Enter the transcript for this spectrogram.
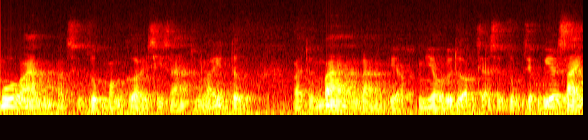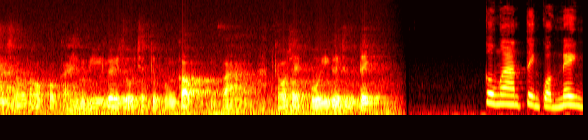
mua bán và sử dụng bóng cười si sa thuốc lá điện tử. Và thứ ba là việc nhiều đối tượng sẽ sử dụng rượu bia say sau đó có các hành vi gây dối trật tự công cộng và có thể cố ý gây thương tích. Công an tỉnh Quảng Ninh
